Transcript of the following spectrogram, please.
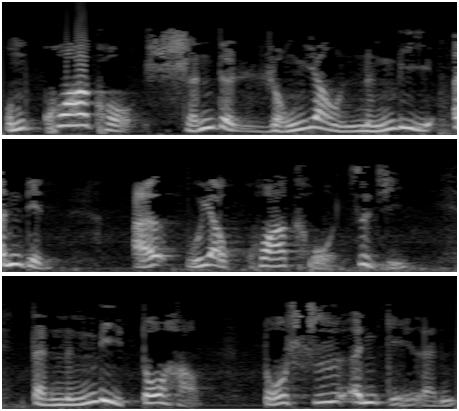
我们夸口神的荣耀、能力、恩典，而不要夸口自己的能力多好，多施恩给人。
